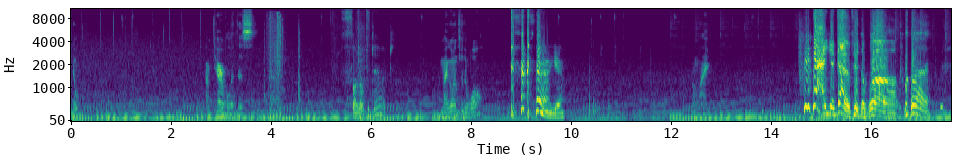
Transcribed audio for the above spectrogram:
Nope. I'm terrible at this. Follow the dirt. Am I going through the wall? yeah. Oh my. you go through the wall.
